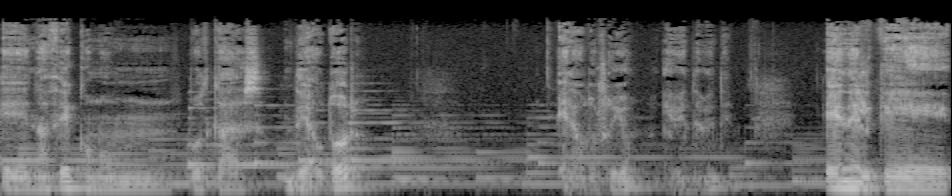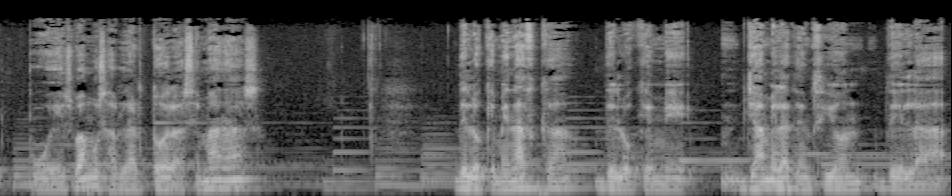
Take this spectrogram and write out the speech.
Eh, nace como un podcast de autor. El autor soy yo, evidentemente. En el que pues vamos a hablar todas las semanas de lo que me nazca, de lo que me llame la atención, de, la,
